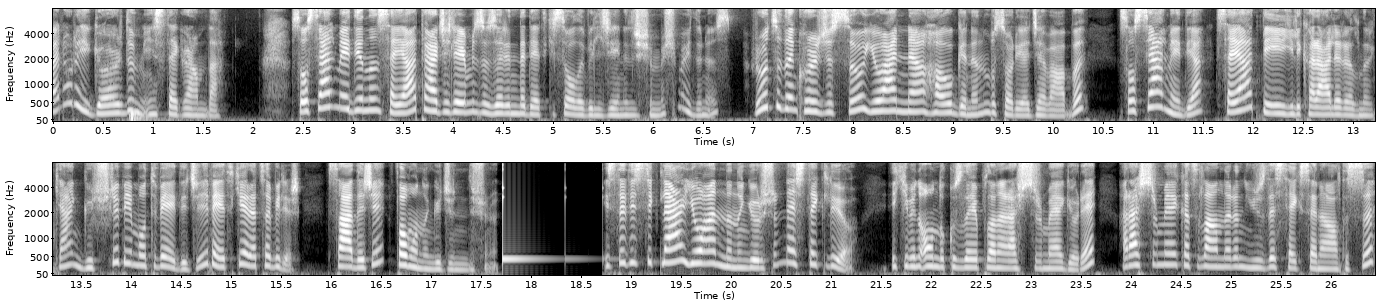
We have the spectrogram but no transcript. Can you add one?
Ben orayı gördüm Instagram'da. Sosyal medyanın seyahat tercihlerimiz üzerinde de etkisi olabileceğini düşünmüş müydünüz? Rooted'ın kurucusu Joanna Haugen'ın bu soruya cevabı, sosyal medya seyahatle ilgili kararlar alınırken güçlü bir motive edici ve etki yaratabilir. Sadece FOMO'nun gücünü düşünün. İstatistikler Joanna'nın görüşünü destekliyor. 2019'da yapılan araştırmaya göre araştırmaya katılanların %86'sı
